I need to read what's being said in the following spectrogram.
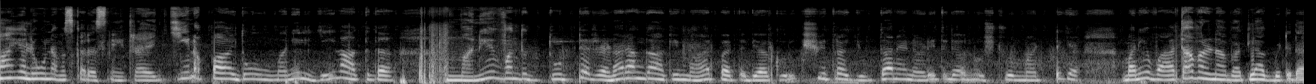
ಹಾಯ್ ಹಲೋ ನಮಸ್ಕಾರ ಸ್ನೇಹಿತರೆ. ಏನಪ್ಪ ಇದು ಮನೇಲಿ ಏನಾಗ್ತದೆ? ಮನೆ ಒಂದು ದೊಡ್ಡ ರಣರಂಗ ಆಗಿ ಮಾರ್ಪಡ್ತಿದೆಯಾ? ಕುರುಕ್ಷೇತ್ರ ಯುದ್ಧನೇ ನಡೀತಿದೆ ಅನ್ನೋಷ್ಟ್ರ ಮಟ್ಟಿಗೆ ಮನೆ ವಾತಾವರಣ ಬದಲಾಗ್ಬಿಟ್ಟಿದೆ.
